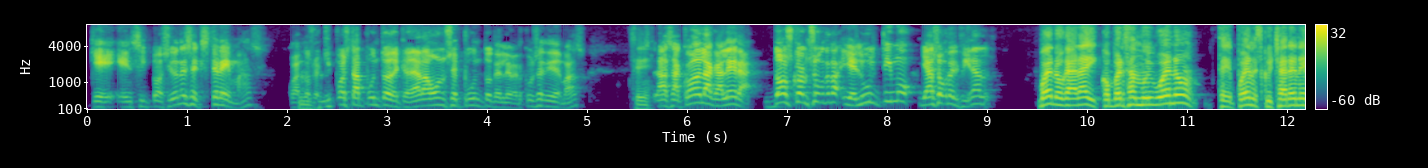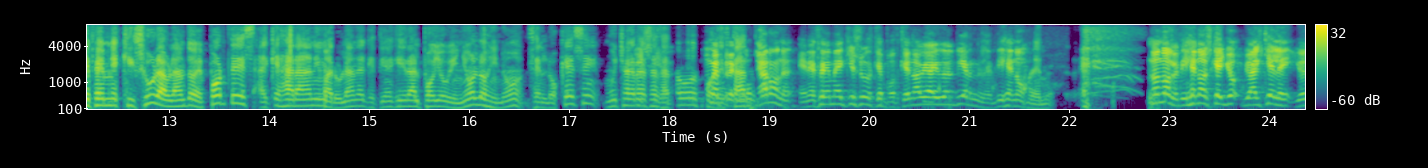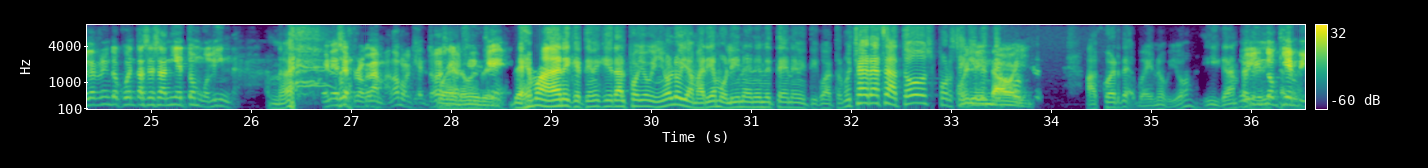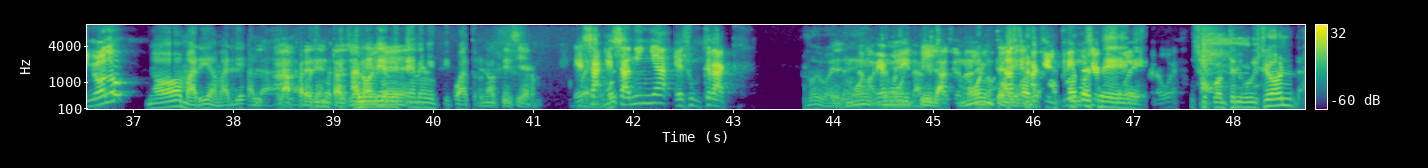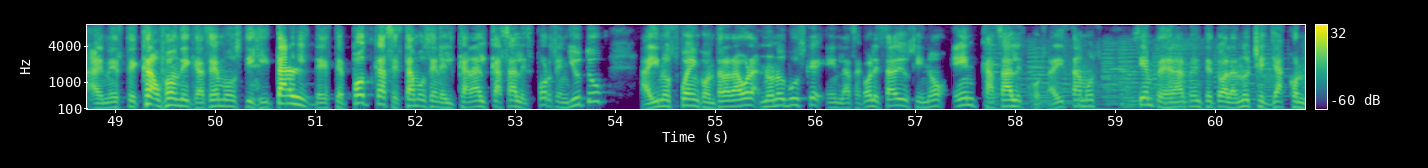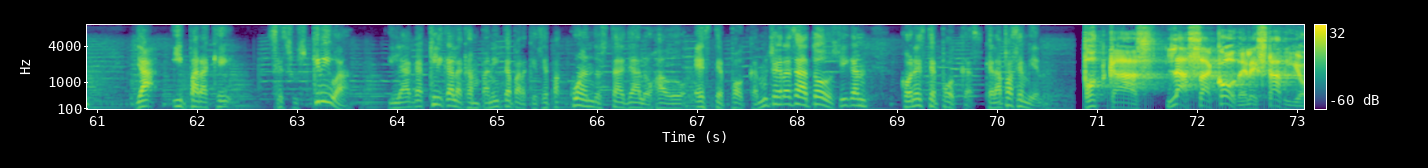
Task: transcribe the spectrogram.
que en situaciones extremas, cuando su equipo está a punto de quedar a 11 puntos del Leverkusen y demás, Sí. la sacó de la galera, dos con Zurda y el último ya sobre el final. Bueno, Garay, conversan muy bueno. Te pueden escuchar en FMX Sur hablando de deportes. Hay que dejar a Dani Marulanda que tiene que ir al pollo viñolos y no se enloquece. Muchas gracias Sí, a todos No, por me estar. preguntaron en FMX Sur que por qué no había ido el viernes. Les dije no. Bueno, No, no, les dije no, es que yo, yo al que le, yo le rindo cuentas es a Nieto Molina no. en ese programa, ¿no? Porque entonces, Bueno, así muy que, bien. Dejemos a Dani que tiene que ir al pollo viñolo y a María Molina en NTN 24. Muchas gracias a todos por Muy seguir linda este hoy. Acuerde, bueno, vio, y gran muy lindo quién, ¿no? Viñolo. No, María, María. La, presentación hoy de- NTN 24. El noticiero. Esa, Bueno, muy- esa niña es un crack. Muy buena. Es muy, muy pila, sensacional. muy Acuérdate- bueno. su contribución en este crowdfunding que hacemos digital de este podcast. Estamos en el canal Casal Sports en YouTube. Ahí nos puede encontrar ahora. No nos busque en la Sacó del Estadio, sino en Casal Sports. Ahí estamos siempre, generalmente todas las noches, ya con ya. Y para que se suscriba y le haga clic a la campanita para que sepa cuándo está ya alojado este podcast. Muchas gracias a todos. Sigan con este podcast. Que la pasen bien. Podcast La Sacó del Estadio.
